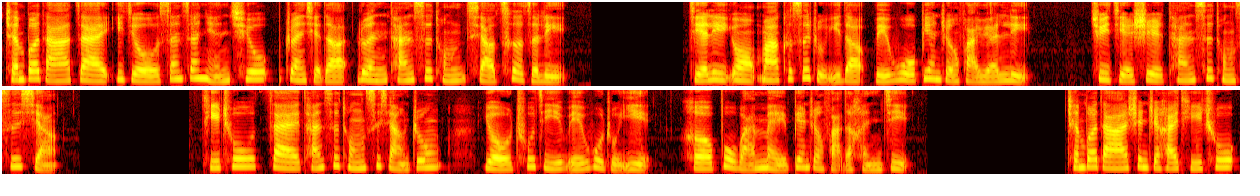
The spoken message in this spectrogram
陈伯达在一九三三年秋撰写的《论谭嗣同》小册子里，竭力用马克思主义的唯物辩证法原理去解释谭嗣同思想，提出在谭嗣同思想中。有初级唯物主义和不完美辩证法的痕迹。陈伯达甚至还提出，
